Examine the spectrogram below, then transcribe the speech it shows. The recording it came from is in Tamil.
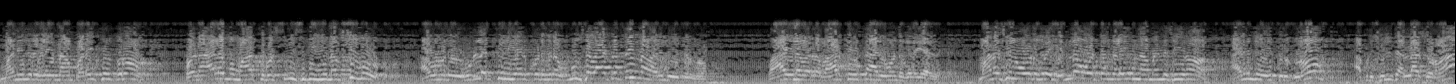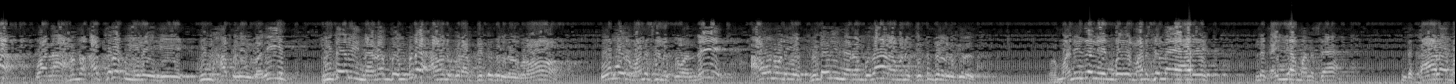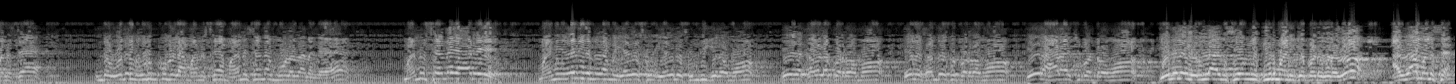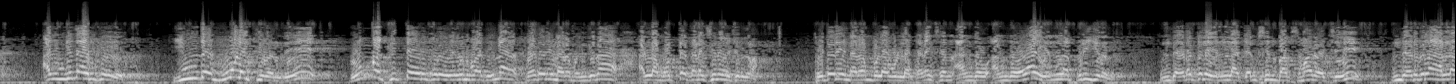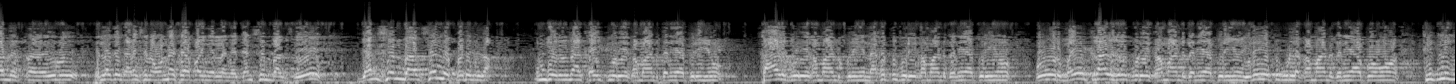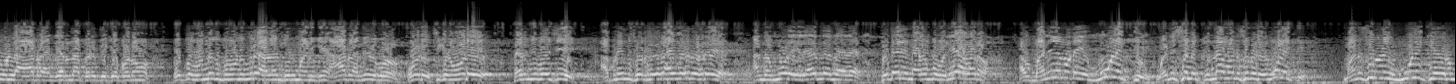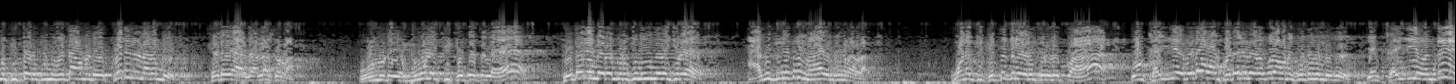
மனிதர்களை நாம் படைத்திருக்கிறோம். ஒரு நாளும் மாத்து வசுவிசுபிகி நப்சுகு அவனுடைய உள்ளத்தில் ஏற்படுகிற ஊசலாட்டத்தையும் நாம் அறிந்து வைத்திருக்கிறோம் வாயில வர்ற வார்த்தையை தான் அறிவு ஒன்று கிடையாது. மனசில் ஓடுகிற என்ன ஓட்டங்களையும் நாம் என்ன செய்யறோம்? அறிந்து வைத்திருக்கிறோம். அப்படி சொல்லிட்டு அல்லா சொல்றான் அக்ரபு இலைகி மின் ஹபிளில் வரி பிடரி நரம்பை விட அவனுக்கு நாம் கிட்டத்தில் இருக்கிறோம். ஒவ்வொரு மனுஷனுக்கு வந்து அவனுடைய பிடரி நரம்பு தான் அவனுக்கு கிட்டத்தில் இருக்கிறது. ஒரு மனிதன் என்பது மனுஷன் யாரு? இந்த கையா மனுஷன் இந்த கால மனுஷன் இந்த உடல் உறுப்புகளா மனுஷன் மனுஷன் மூலதானுங்க மனுஷன் யாரு? மனிதன் என்று நம்ம எதை எதுல சிந்திக்கிறோமோ எதுல கவலைப்படுறோமோ எதுல சந்தோஷப்படுறோமோ எதுல ஆராய்ச்சி பண்றோமோ எதுல எல்லா விஷயங்களும் தீர்மானிக்கப்படுகிறதோ அதுதான் மனுஷன். அது இங்கதான் இருக்கிறது. இந்த மூளைக்கு வந்து ரொம்ப கிட்ட இருக்கிறது எதுன்னு பாத்தீங்கன்னா பெடரி நரம்பு. இங்கதான் அல்ல மொத்த கனெக்ஷனே வச்சிருக்கான் பிடரி நரம்புல உள்ள கனெக்ஷன் அங்க அங்கதான் எல்லாம் பிரிக்கிறது இந்த இடத்துல எல்லா ஜங்ஷன் பாக்ஸ் மாதிரி வச்சு இந்த இடத்துல எல்லாம் அந்த இது எல்லாத்தையும் கனெக்ஷன் ஒன்னா சேர்ப்பாங்க இல்லைங்க ஜங்ஷன் பாக்ஸ் ஜங்ஷன் பாக்ஸ் இந்த பிடரி தான் இங்க இருந்தா கைக்குரிய கமாண்ட் தனியா பிரியும். காலுக்குரிய கமாண்டு பிரியும் நகத்துக்குரிய கமாண்டு தனியா பிரியும் ஒவ்வொரு மயிர் கால்களுக்குரிய கமாண்ட் தனியா பிரியும் இதயத்துக்குள்ள கமாண்டு தனியா போகும் கிட்னிக்கு உள்ள ஆர்டர் அங்க இருந்தா பிறப்பிக்கப்படும் எப்ப ஒண்ணுக்கு போகணுங்கிற அதான் தீர்மானிக்கும் ஆர்டர் அங்க போகணும் போகும் ஓடு சீக்கிரம் ஓடு தெரிஞ்சு போச்சு அப்படின்னு சொல்றது அங்க அந்த மூளையில இருந்து அந்த பிடரி நரம்பு வழியா வரும். மனிதனுடைய மூளைக்கு மனுஷனுக்குன்னா மனுஷனுடைய மூளைக்கு? மனுஷனுடைய மூளைக்கு ரொம்ப கிட்ட இருக்குன்னு கேட்டா அவனுடைய பிடரி நரம்பு. கிடையாது அதெல்லாம் சொல்றான். உன்னுடைய மூளைக்கு கிட்டத்துல பிடரி நரம்பு இருக்கு நீ நினைக்கிற. அதுக்கு கிட்ட நான் இருக்குங்களா உனக்கு கிட்டத்தில் இருக்கிறதுப்பா உன் கையை விட உன் பிடலில் இருக்கிறது உனக்கு கிட்டத்தில் இருக்குது. என் கையை வந்து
